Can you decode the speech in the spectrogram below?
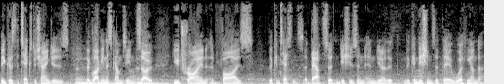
because the texture changes, the glugginess comes in. So you try and advise the contestants about certain dishes and, and you know the, the conditions that they're working under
